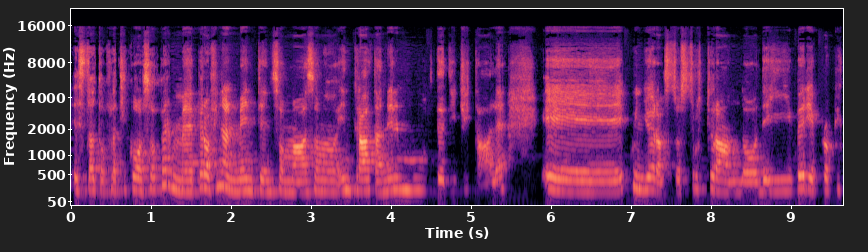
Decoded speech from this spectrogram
È stato faticoso per me, però finalmente insomma sono entrata nel mood digitale e quindi ora sto strutturando dei veri e propri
